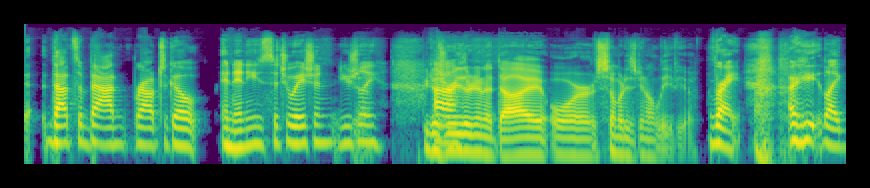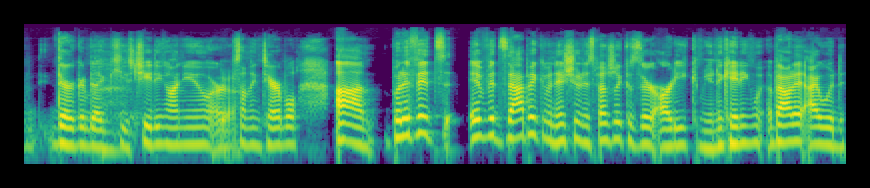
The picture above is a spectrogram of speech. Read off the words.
"Uh, that's a bad route to go in any situation, usually. Because Uh, you're either gonna die or somebody's gonna leave you. Right. Or he like they're gonna be like he's cheating on you or Yeah. something terrible. Um, but if it's if it's that big of an issue, and especially because they're already communicating about it, I would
